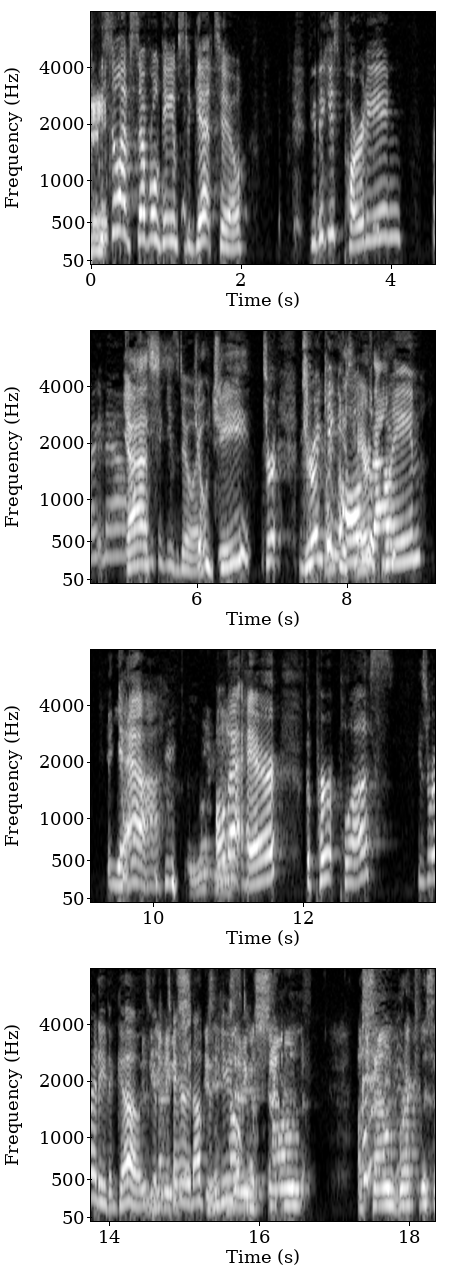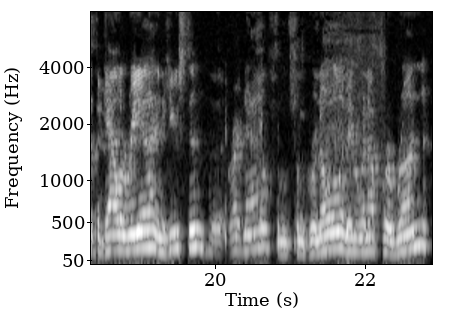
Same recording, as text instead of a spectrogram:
We still have several games to get to. Do you think he's partying right now? Yes. What do you think he's doing? Joe G. Dr- drinking Letting his on the down? plane. Yeah. Right All that hair, the Pert Plus. He's ready to go. He's he going to having a- tear it up is in he- he's Houston. having a sound a sound breakfast at the Galleria in Houston uh, right now. Some some granola. Maybe went out for a run.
